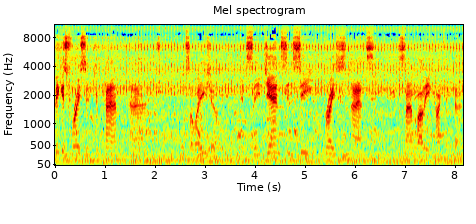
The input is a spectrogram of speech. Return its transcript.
biggest race in Japan and also Asia. It's the JNCC race at Sand Valley Hakkenden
